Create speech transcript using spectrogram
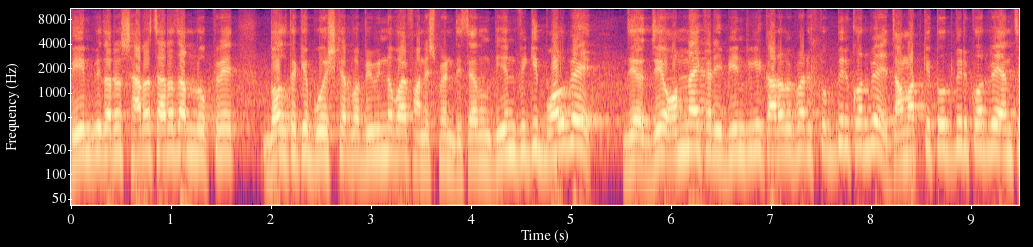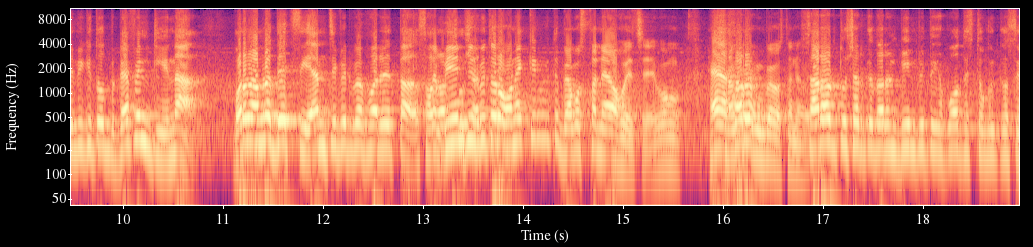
বিএনপি ধরেন সাড়ে চার হাজার লোকরে দল থেকে বহিষ্কার বা বিভিন্নভাবে পানিশমেন্ট দিচ্ছে এবং বিএনপি কি বলবে যে যে অন্যায়কারী? বিএনপি কি কারও ব্যাপারে তদবির করবে? জামাত কি তদবির করবে? এনসিপি কি তদবির ডেফিনেটলি না। বরং আমরা দেখছি এনসিপির ব্যাপারে বিএনপির ভিতরে অনেকের কিন্তু ব্যবস্থা নেওয়া হয়েছে এবং হ্যাঁ ব্যবস্থা নেওয়া। সারার তুষারকে ধরেন বিএনপি থেকে পদ স্থগিত করছে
